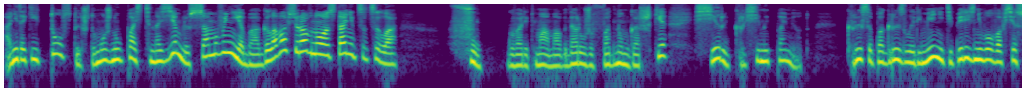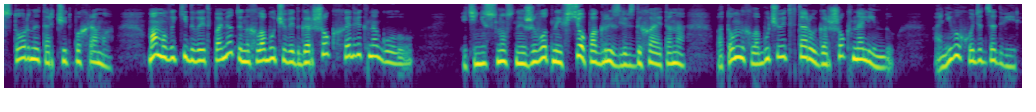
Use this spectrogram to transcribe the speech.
Они такие толстые, что можно упасть на землю с самого неба, а голова все равно останется цела. «Фу!» — говорит мама, обнаружив в одном горшке серый крысиный помет. Крыса погрызла ремень, и теперь из него во все стороны торчит бахрома. Мама выкидывает помет и нахлобучивает горшок Хедвиг на голову. Эти несносные животные все погрызли, вздыхает она. Потом нахлобучивает второй горшок на Линду. Они выходят за дверь.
